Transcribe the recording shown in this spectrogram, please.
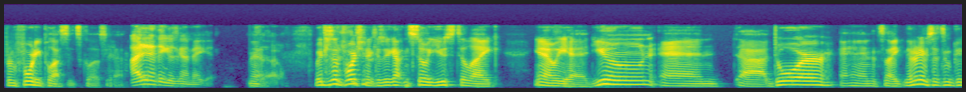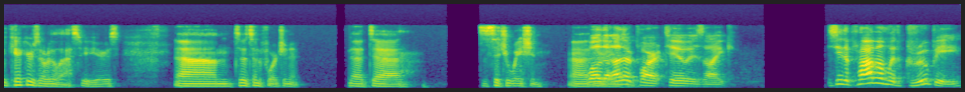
From 40 plus, it's close. Yeah. I didn't think he was gonna make it. Yeah. So. Which is unfortunate because we've gotten so used to like, you know, we had Yoon and uh, Doerer, and it's like Notre Dame's had some good kickers over the last few years. Um, so it's unfortunate that uh, it's a situation. Uh, Well, the Dame's other part too is like, see, the problem with Grupe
